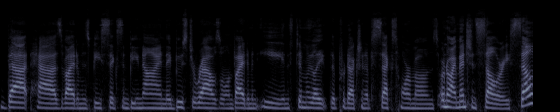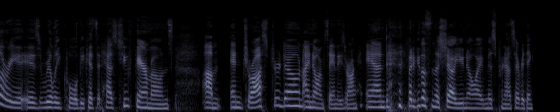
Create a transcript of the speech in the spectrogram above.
that has vitamins B6 and B9. They boost arousal and vitamin E and stimulate the production of sex hormones. Or, no, I mentioned celery. Celery is really cool because it has two pheromones um, androstenone. I know I'm saying these wrong. And, but if you listen to the show, you know I mispronounce everything.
